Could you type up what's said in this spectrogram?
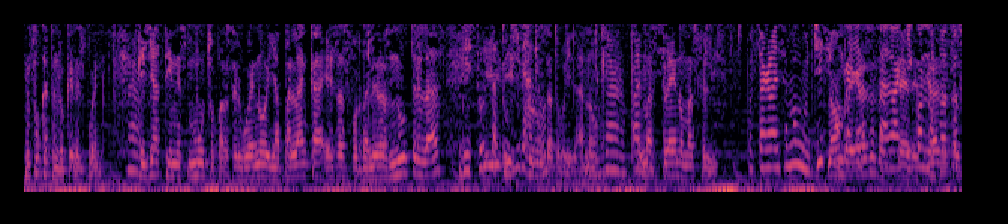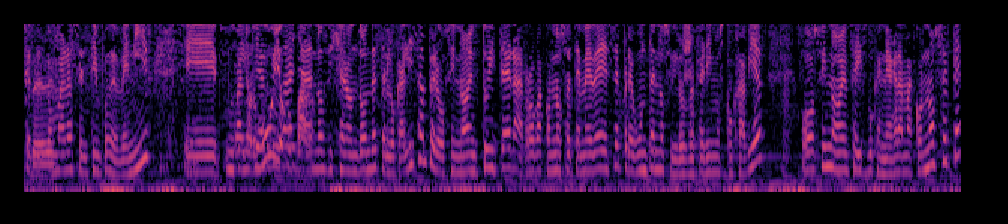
Enfócate en lo que eres bueno, que ya tienes mucho para ser bueno y apalanca esas fortalezas, nútrelas. Disfruta tu vida, Disfruta tu vida, ¿no? Claro, Sé más pleno, más feliz. Pues te agradecemos muchísimo que hayas estado aquí con nosotros, que te tomaras el tiempo de venir. Eh, un señor muy ocupado. Ya nos dijeron dónde te localizan, pero si no en Twitter arroba Conócete MBS, pregúntenos si los referimos con Javier o si no en Facebook Enneagrama Conócete.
